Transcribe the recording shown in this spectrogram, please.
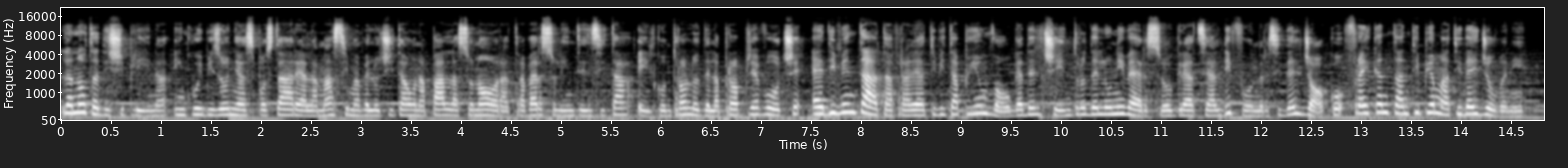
la nota disciplina in cui bisogna spostare alla massima velocità una palla sonora attraverso l'intensità e il controllo della propria voce, è diventata fra le attività più in voga del centro dell'universo grazie al diffondersi del gioco fra i cantanti più amati dai giovani.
